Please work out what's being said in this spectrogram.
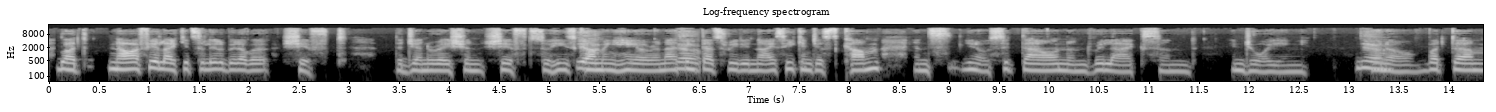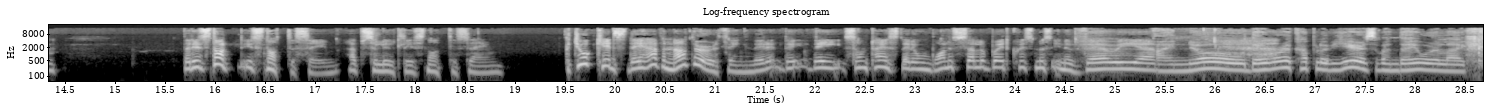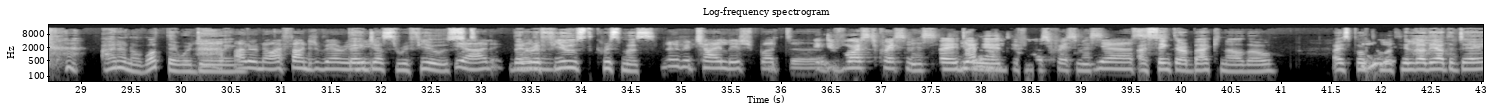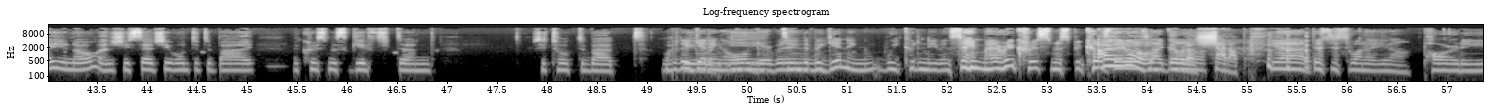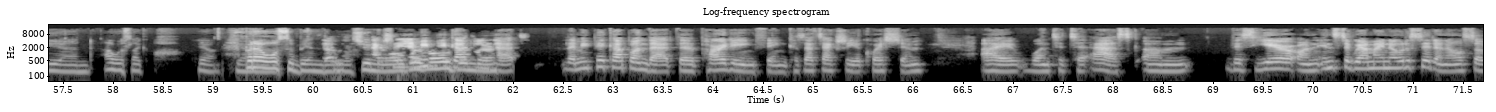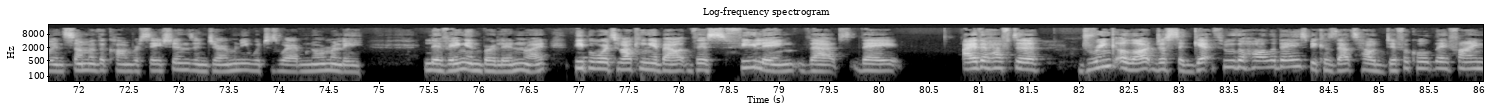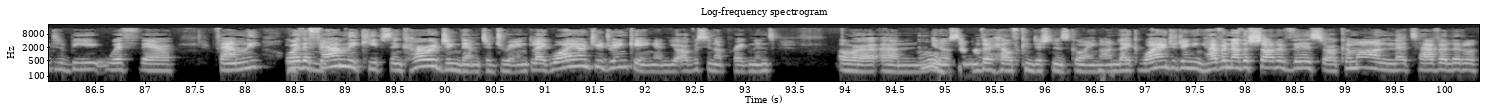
But now i feel like it's a little bit of a shift the generation shift so he's Yeah. coming here and i Yeah. think that's really nice he can just come and you know sit down and relax and enjoying Yeah. you know but um but it's not it's not the same absolutely it's not the same but your kids they have another thing they they they sometimes they don't want to celebrate christmas in a very uh, I know. There were a couple of years when they were like, I don't know what they were doing. i don't know i found it very They just refused. yeah They refused Christmas. a little bit childish but uh, They divorced Christmas. They I did. love divorced Christmas. yes I think they're back now, though. I spoke to Matilda the other day, you know, and she said she wanted to buy a Christmas gift, and she talked about what but they're we were getting older but in the beginning we couldn't even say merry christmas because I they know. was like they were "Oh, like, "Shut up." yeah they just want to you know party and i was like oh, yeah. but i Yeah. also been there But, you know, Actually, let me pick up on there. that. Let me pick up on that, the partying thing, because that's actually a question I wanted to ask. Um, this year on Instagram, I noticed it, and also in some of the conversations in Germany, which is where I'm normally living in Berlin, right? People were talking about this feeling that they either have to drink a lot just to get through the holidays because that's how difficult they find to be with their family, or the family keeps encouraging them to drink. Like, why aren't you drinking? And you're obviously not pregnant or um, you know some other health condition is going on like why aren't you drinking? Have another shot of this or come on let's have a little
